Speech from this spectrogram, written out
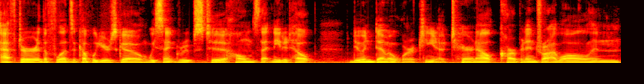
after the floods a couple years ago, we sent groups to homes that needed help doing demo work, you know, tearing out carpet and drywall and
